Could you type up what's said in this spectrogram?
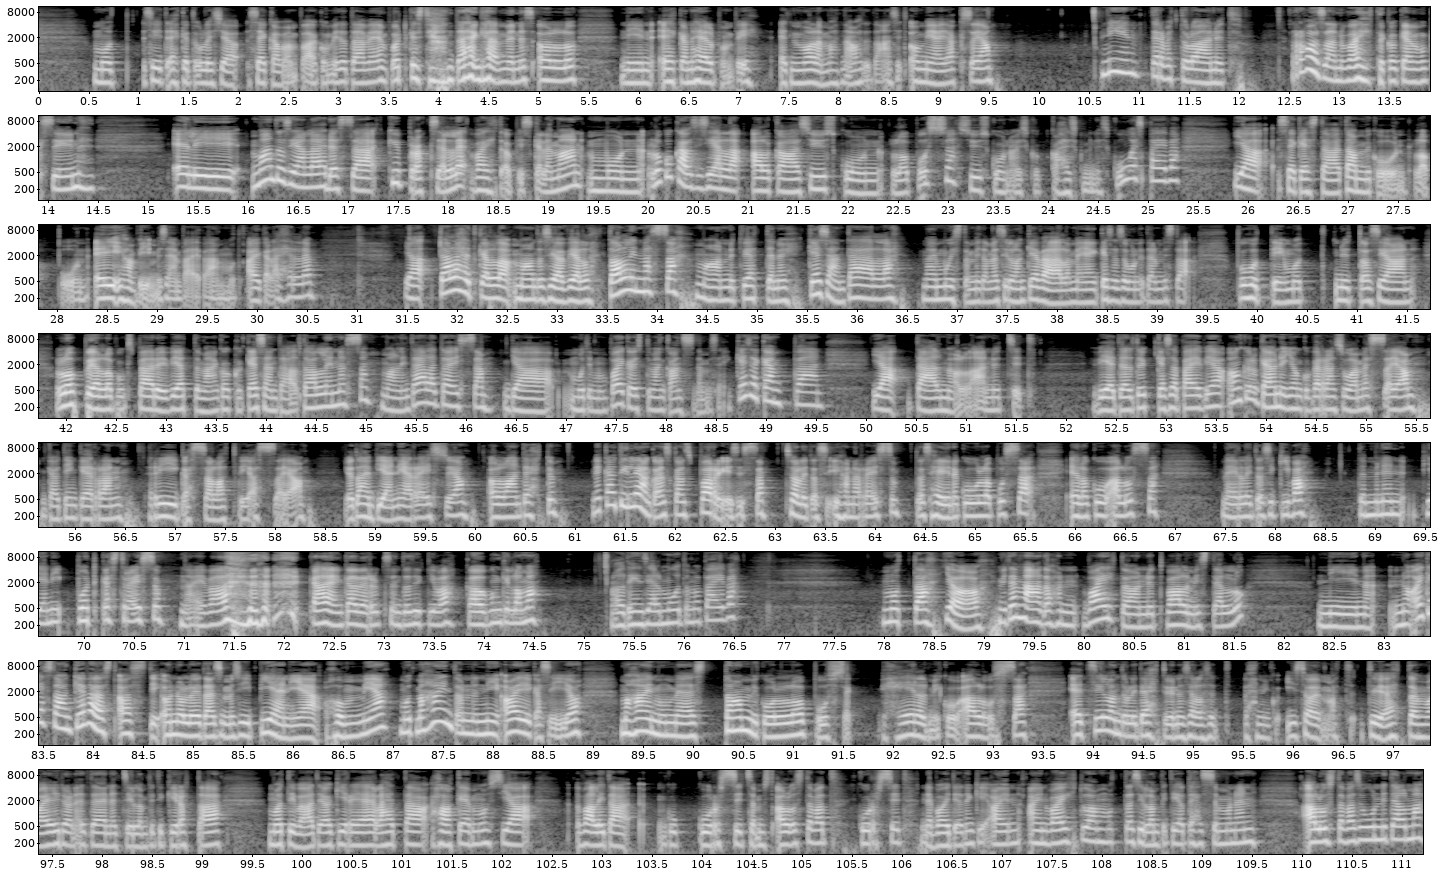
mutta siitä ehkä tulisi jo sekavampaa kuin mitä tämä meidän podcast on tähänkään mennessä ollut, niin ehkä on helpompi, että me molemmat nauhoitetaan sitten omia jaksoja. Niin, tervetuloa nyt Roosan vaihtokokemuksiin. Eli mä oon tosiaan lähdössä Kyprokselle vaihto-opiskelemaan. Mun lukukausi siellä alkaa syyskuun lopussa, syyskuun olisiko 26. päivä, ja se kestää tammikuun loppuun. Ei ihan viimeiseen päivään, mutta aika lähelle. Ja tällä hetkellä mä oon tosiaan vielä Tallinnassa. Mä oon nyt viettänyt kesän täällä. Mä en muista, mitä me silloin keväällä meidän kesäsuunnitelmista puhuttiin, mutta nyt tosiaan loppujen lopuksi päädyin viettämään koko kesän täällä Tallinnassa. Mä olin täällä töissä ja muutin mun poikaystävän kanssa tämmöiseen kesäkämppään. Ja täällä me ollaan nyt sit vietelty kesäpäiviä. On kyllä käynyt jonkun verran Suomessa ja käytiin kerran Riigassa, Latviassa ja jotain pieniä reissuja ollaan tehty. Me käytiin Lean kanssa, kanssa Pariisissa. Se oli tosi ihana reissu tuossa heinäkuun lopussa, elokuun alussa. Meillä oli tosi kiva tämmönen pieni podcast-reissu, no ei vaan, kahden kaveruksen tosi kiva kaupunkiloma. Oltiin siellä muutama päivä. Mutta joo, miten mä oon tuohon vaihtoon nyt valmistellut, niin no oikeastaan keväästä asti on ollut jotain semmoisia pieniä hommia, mutta mä hain tonne niin aikaisin jo. Mä hain mun mielestä tammikuun lopussa, helmikuun alussa, et silloin tuli tehtyä ne sellaiset vähän niin kuin isoimmat työt ton vaihdon eteen, että silloin piti kirjoittaa motivaatiokirja ja lähettää hakemus ja valita niinku kurssit, semmoiset alustavat kurssit. Ne voi tietenkin aina ain vaihtua, mutta silloin piti jo tehdä semmoinen alustava suunnitelma.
